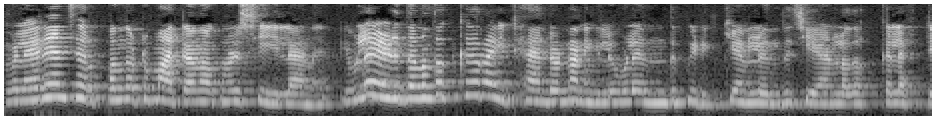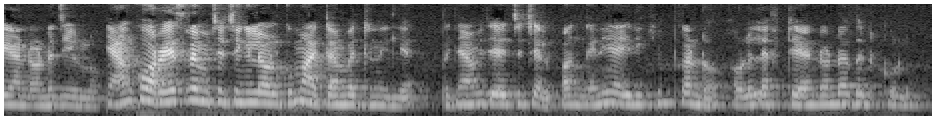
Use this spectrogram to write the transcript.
ഇവളെ ഞാൻ ചെറുപ്പം തൊട്ട് മാറ്റാൻ നോക്കുന്ന ഒരു ശീലമാണ്. ഇവളെ എഴുതണതൊക്കെ റൈറ്റ് ഹാൻഡ് കൊണ്ടാണെങ്കിലും ഇവളെ എന്ത് പിടിക്കുകയാണല്ലോ എന്ത് ചെയ്യാണല്ലോ അതൊക്കെ ലെഫ്റ്റ് ഹാൻഡ് കൊണ്ടേ ചെയ്യുള്ളൂ. ഞാൻ കുറേ ശ്രമിച്ചെങ്കിലും അവൾക്ക് മാറ്റാൻ പറ്റണില്ല അപ്പം ഞാൻ വിചാരിച്ചു ചിലപ്പോൾ അങ്ങനെയായിരിക്കും കണ്ടോ? അവൾ ലെഫ്റ്റ് ഹാൻഡ് കൊണ്ട് അത് എടുക്കുള്ളൂ.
